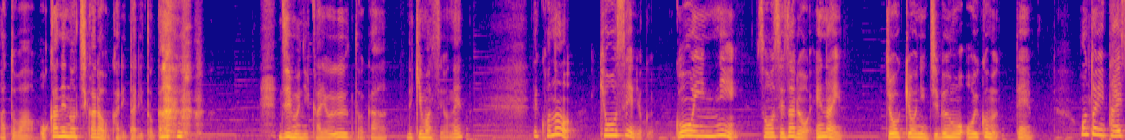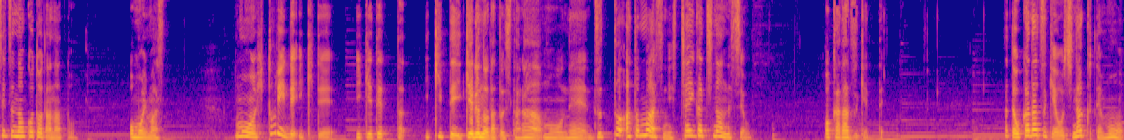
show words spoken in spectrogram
あとはお金の力を借りたりとか ジムに通うとかできますよね。でこの強制力強引にそうせざるを得ない状況に自分を追い込むって本当に大切なことだなと思います。もう一人で生きていけてた生きていけるのだとしたらもうねずっと後回しにしちゃいがちなんですよ。お片付けって。だってお片付けをしなくても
